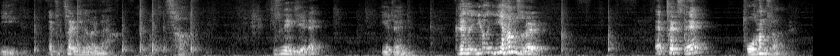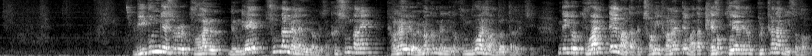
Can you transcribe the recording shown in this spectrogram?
2. f prime 2는 얼마야? 4. 무슨 얘기인지 이해돼? 이해돼? 그래서 이거 이 함수를 fx의 도함수라는 거야. 미분계수를 구하는 게 순간 변화율이라고 했어. 그 순간에 변화율이 얼만큼 되는지가 궁금해서 만들었다 그랬지. 근데 이걸 구할 때마다 그 점이 변할 때마다 계속 구해야 되는 불편함이 있어서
